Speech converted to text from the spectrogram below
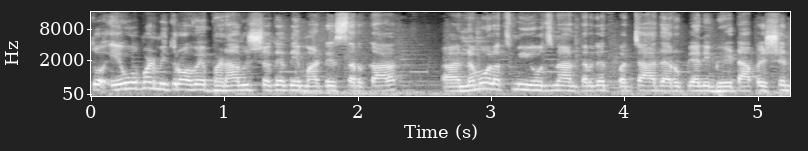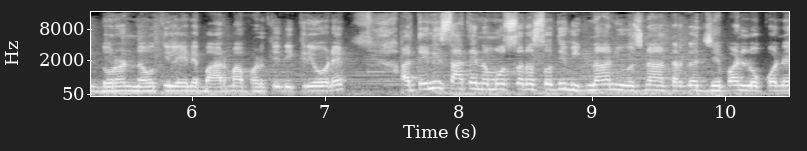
તો એવો પણ મિત્રો હવે ભણાવી શકે તે માટે સરકાર નમો યોજના અંતર્ગત પચાસ હજાર રૂપિયાની ભેટ આપે છે ધોરણ નવથી લઈને બારમાં ભણતી દીકરીઓને. તેની સાથે નમો સરસ્વતી વિજ્ઞાન યોજના અંતર્ગત જે પણ લોકોને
